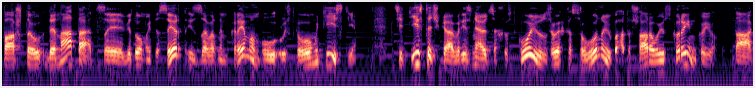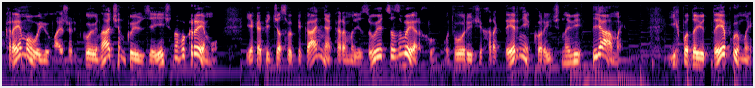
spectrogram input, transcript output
Паштел дената це відомий десерт із заварним кремом у листковому тісті. Ці тістечка вирізняються хрусткою з легкосолоною багатошаровою скоринкою та кремовою майже рідкою начинкою з яєчного крему, яка під час випікання карамелізується зверху, утворюючи характерні коричневі плями. Їх подають теплими,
